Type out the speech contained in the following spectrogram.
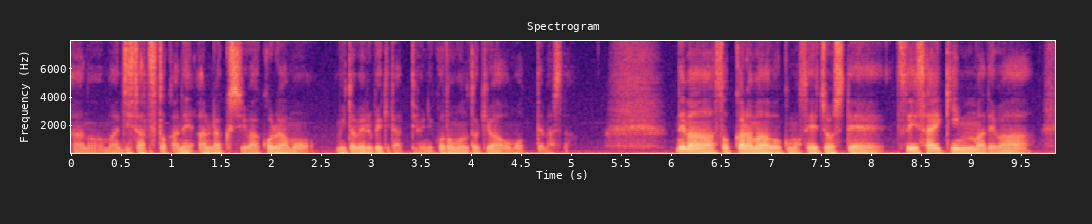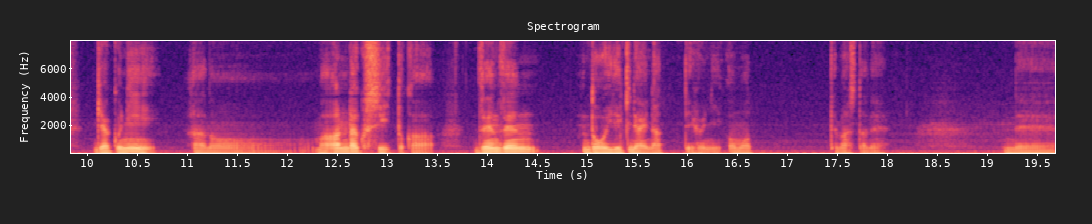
あの、まあ、自殺とかね安楽死はこれはもう認めるべきだっていうふうに子供の時は思ってました。でまあそこからまあ僕も成長してつい最近までは逆にあの、まあ、安楽死とか全然同意できないなっていうふうに思ってましたね。で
